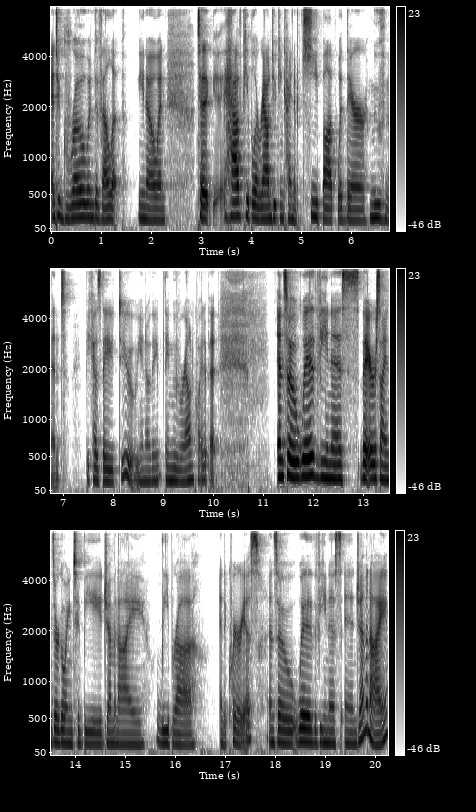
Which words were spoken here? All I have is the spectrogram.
and to grow and develop, you know, and to have people around who can kind of keep up with their movement because they do, you know, they, they move around quite a bit. And so with Venus, the air signs are going to be Gemini, Libra, and Aquarius. And so with Venus and Gemini,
